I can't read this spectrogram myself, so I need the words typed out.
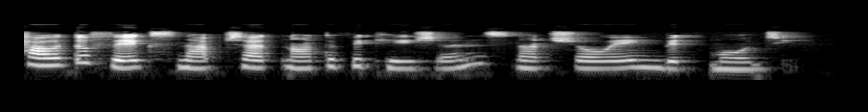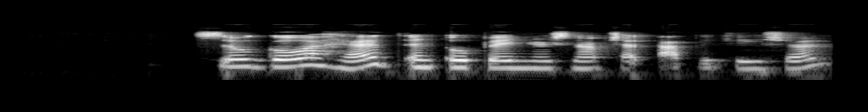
How to fix Snapchat notifications not showing Bitmoji. So go ahead and open your Snapchat application.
